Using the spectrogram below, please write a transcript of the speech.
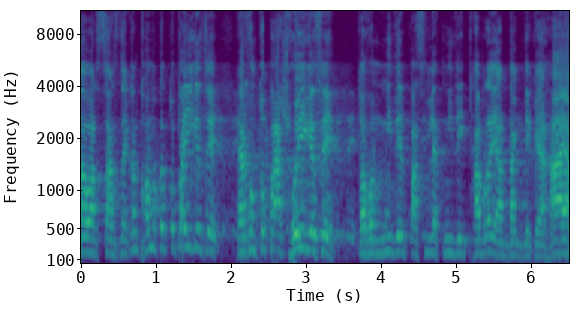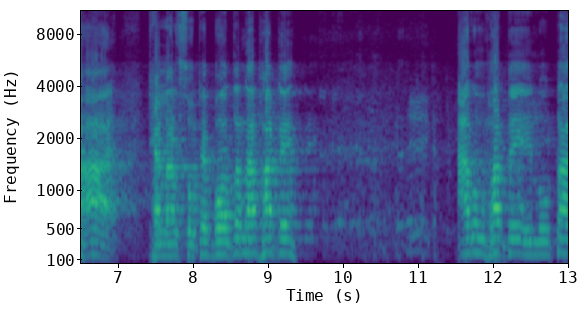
যাওয়ার চান্স নাই। এখন ক্ষমতা তো পাই গেছে, এখন তো পাশ হয়ে গেছে। তখন নিজের পাশিলাত নিজেই থাবড়াই আর ডাক দেখে হায় হায়, ঠেলার চোটে বদনা ফাটে, আরও ফাটে লোটা।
